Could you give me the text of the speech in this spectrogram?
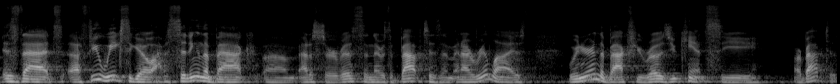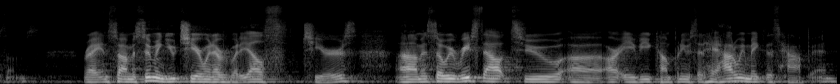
is that a few weeks ago, I was sitting in the back at a service and there was a baptism, and I realized when you're in the back few rows, you can't see our baptisms, right? And so I'm assuming you cheer when everybody else cheers. Um, and so we reached out to uh, our AV company. We said, hey, how do we make this happen?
